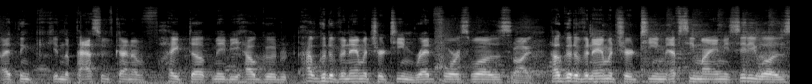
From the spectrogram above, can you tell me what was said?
I think in the past we've kind of hyped up maybe how good how good of an amateur team Red Force was, Right. how good of an amateur team FC Miami City was.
